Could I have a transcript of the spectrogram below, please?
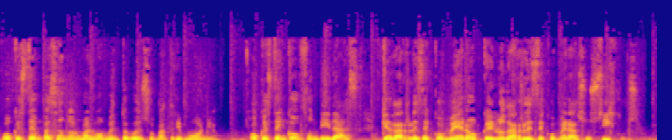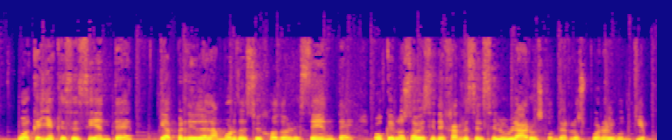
o que estén pasando un mal momento en su matrimonio, o que estén confundidas qué darles de comer o qué no darles de comer a sus hijos, o aquella que se siente que ha perdido el amor de su hijo adolescente, o que no sabe si dejarles el celular o esconderlos por algún tiempo.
